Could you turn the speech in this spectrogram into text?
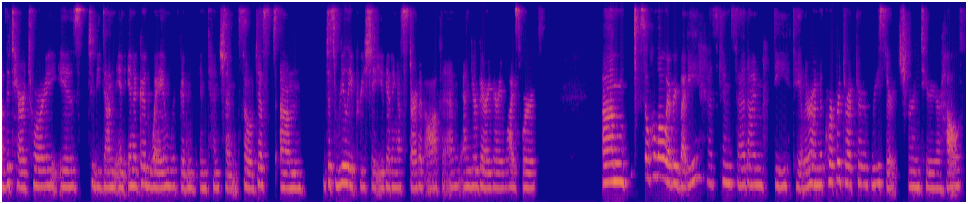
of the territory is to be done in, in a good way and with good in, intention. So just um, just really appreciate you getting us started off and, and your very, very wise words. Um, so hello, everybody. As Kim said, I'm Dee Taylor. I'm the Corporate Director of Research for Interior Health.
